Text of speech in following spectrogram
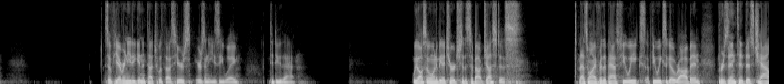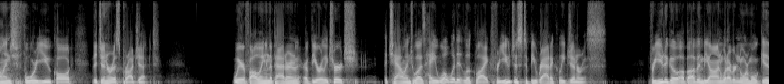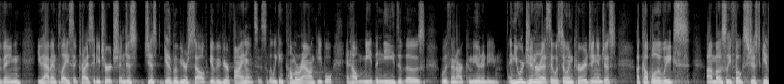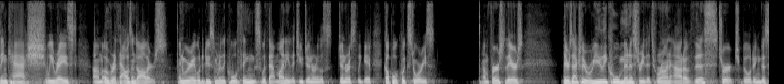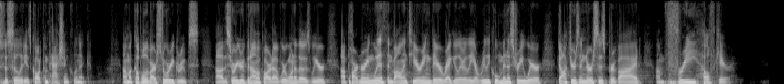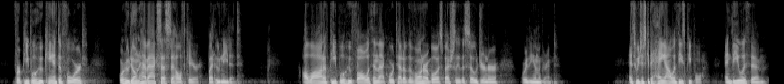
So if you ever need to get in touch with us, here's here's an easy way to do that. We also want to be a church that's about justice. That's why for the past few weeks, a few weeks ago, Robin presented this challenge for you called the Generous Project, where following in the pattern of the early church, the challenge was hey, what would it look like for you just to be radically generous? for you to go above and beyond whatever normal giving you have in place at Christ City Church and just, just give of yourself, give of your finances so that we can come around people and help meet the needs of those within our community. And you were generous. It was so encouraging. In just a couple of weeks, uh, mostly folks just giving cash, we raised um, over $1,000. And we were able to do some really cool things with that money that you generous, generously gave. A couple of quick stories. Um, first, there's there's actually a really cool ministry that's run out of this church building, this facility. It's called Compassion Clinic. Um, a couple of our story groups, uh, the story group that I'm a part of, we're one of those. We're uh, partnering with and volunteering there regularly. A really cool ministry where doctors and nurses provide um, free health care for people who can't afford or who don't have access to health care, but who need it. A lot of people who fall within that quartet of the vulnerable, especially the sojourner or the immigrant. And so we just get to hang out with these people and be with them.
